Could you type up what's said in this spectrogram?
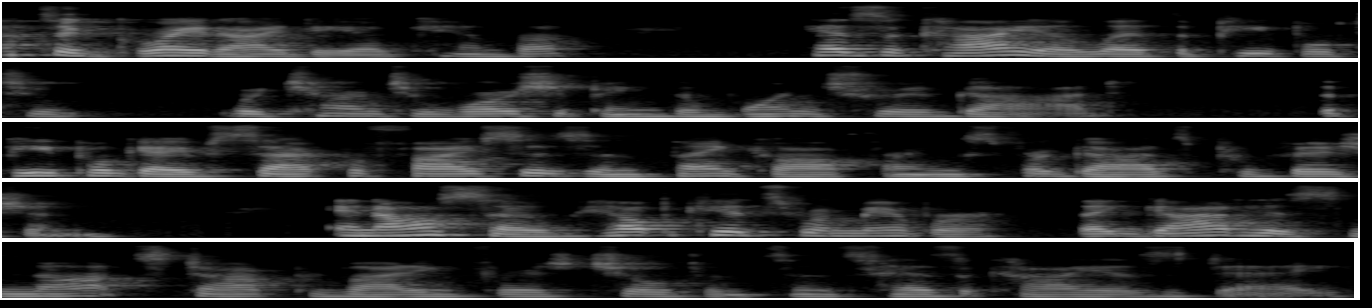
That's a great idea, Kimba. Hezekiah led the people to return to worshiping the one true God. The people gave sacrifices and thank offerings for God's provision. And also help kids remember that God has not stopped providing for his children since Hezekiah's day.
